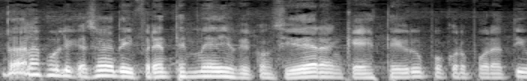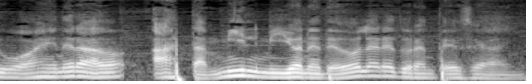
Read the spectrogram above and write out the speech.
Dadas las publicaciones de diferentes medios que consideran que este grupo corporativo ha generado hasta mil millones de dólares durante ese año.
